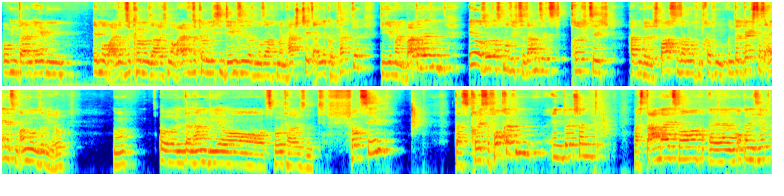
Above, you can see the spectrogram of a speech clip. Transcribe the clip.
um dann eben immer weiterzukommen, sage ich mal, weiterzukommen. Nicht in dem Sinne, dass man sagt, man hat stets alle Kontakte, die jemandem weiterhelfen. Eher so, dass man sich zusammensitzt, trifft sich, hat ein bisschen Spaß zusammen auf dem Treffen und dann wächst das eine zum anderen sowieso. Ja. Und dann haben wir 2014 das größte Vortreffen in Deutschland, was damals war, ähm, organisiert.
